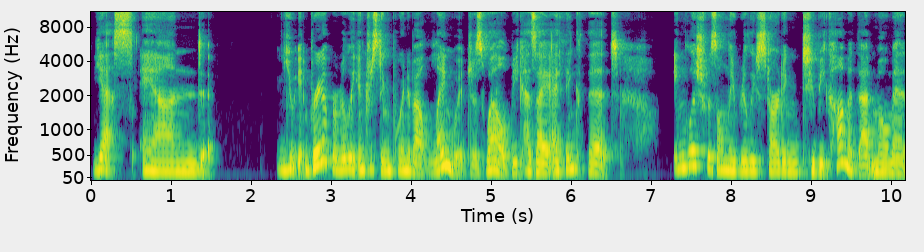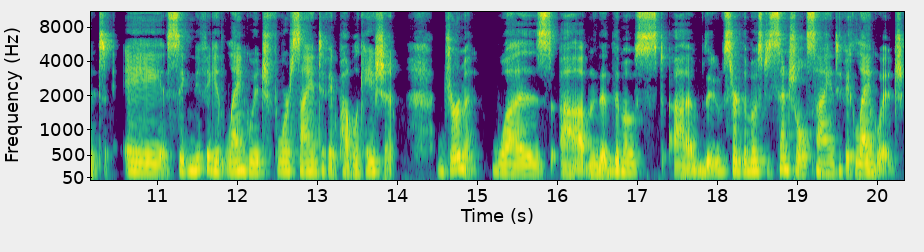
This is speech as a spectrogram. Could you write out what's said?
Yes, and you bring up a really interesting point about language as well, because I, I think that English was only really starting to become at that moment a significant language for scientific publication. German was um, the, the, most uh, sort of the most essential scientific language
